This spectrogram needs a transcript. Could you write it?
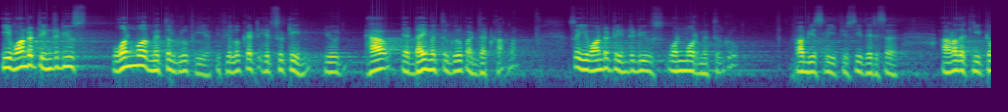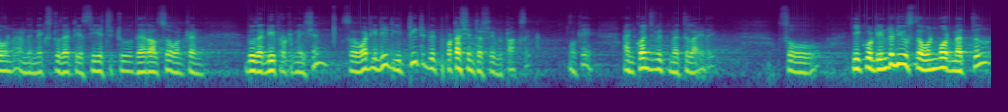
he wanted to introduce one more methyl group here. If you look at hirsutene, you have a dimethyl group at that carbon. So, he wanted to introduce one more methyl group. Obviously, if you see there is a another ketone and then next to that a CH2 there also one can do the deprotonation. So, what he did he treated with potassium tertiary okay, and quenched with methyl iodide. So, he could introduce the one more methyl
